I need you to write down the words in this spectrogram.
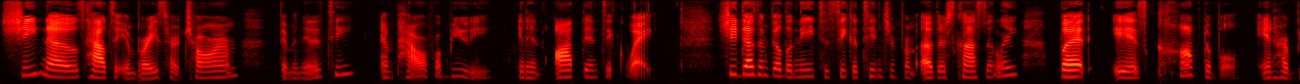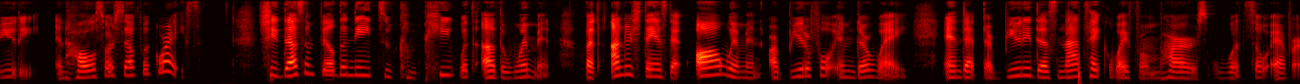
She knows how to embrace her charm, femininity, and powerful beauty in an authentic way. She doesn't feel the need to seek attention from others constantly, but is comfortable in her beauty and holds herself with grace. She doesn't feel the need to compete with other women, but understands that all women are beautiful in their way and that their beauty does not take away from hers whatsoever.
